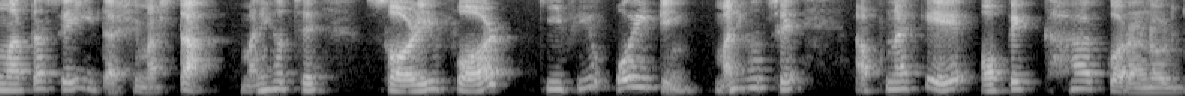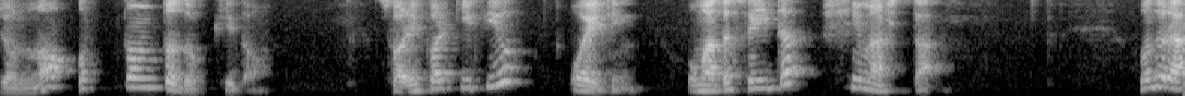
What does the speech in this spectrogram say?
মাতা সেই ইতাশিমাস্তা মানে হচ্ছে sorry for keep you waiting মানে হচ্ছে, আপনাকে অপেক্ষা করানোর জন্য অত্যন্ত দুঃখিত। Sorry for keep you waiting ও মাতা সেইটা সীমাস্তা বন্ধুরা,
